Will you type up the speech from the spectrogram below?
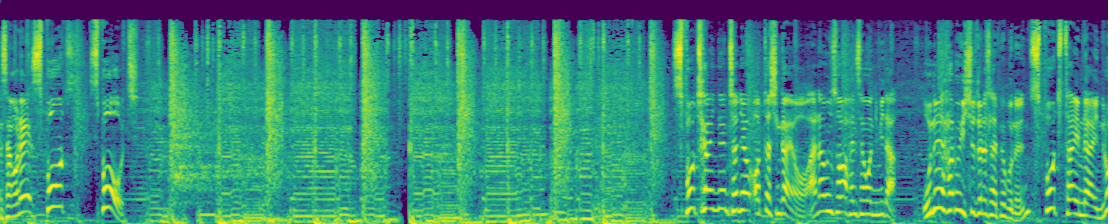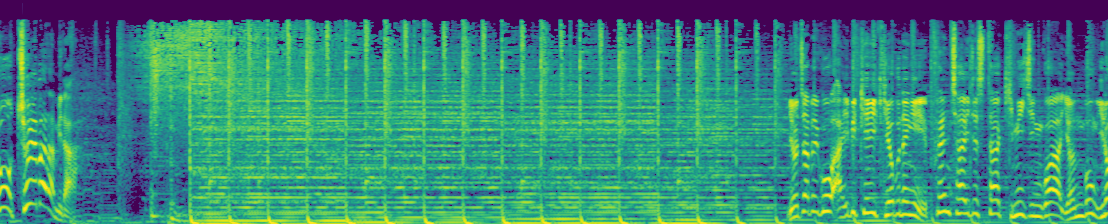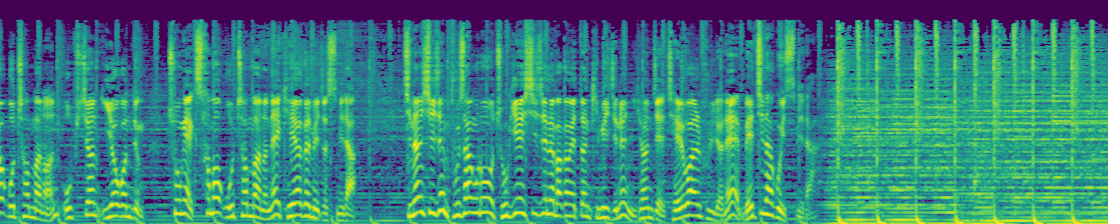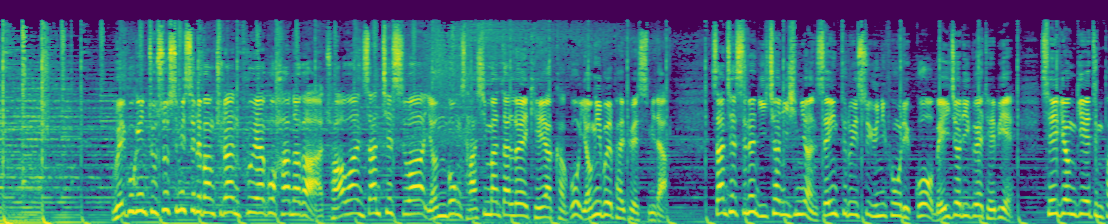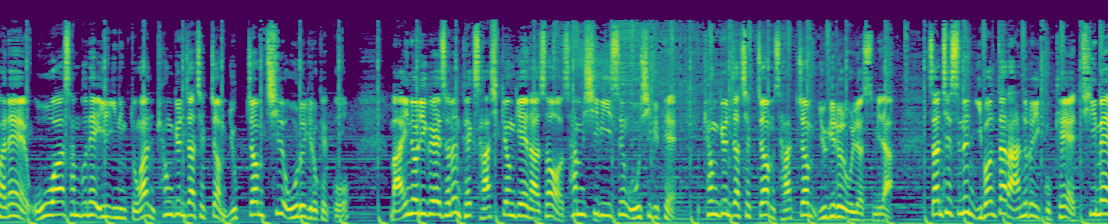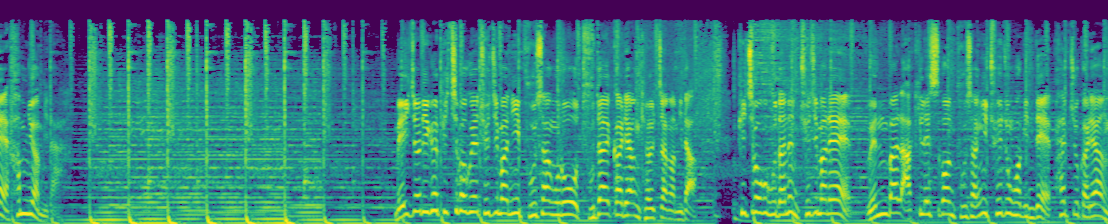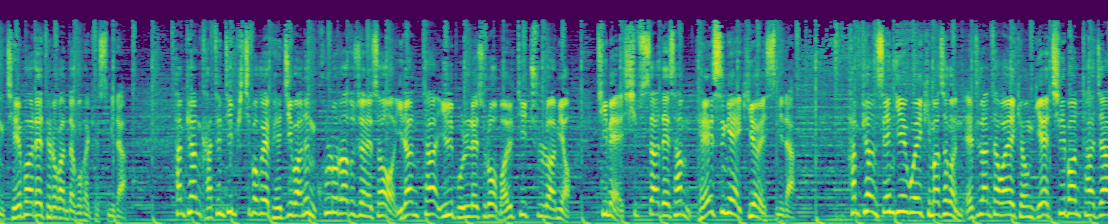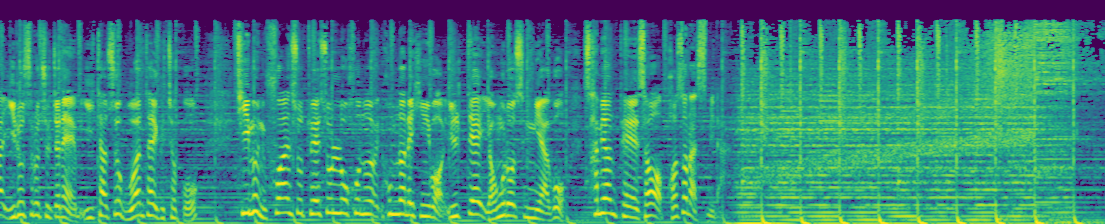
한상원의 스포츠 스포츠 스포츠가 있는 저녁 어떠신가요? 아나운서 한상원입니다. 오늘 하루 이슈들을 살펴보는 스포츠 timeline으로 출발합니다. 여자 배구 IBK 기업은행이 프랜차이즈 스타 김희진과 연봉 1억 5천만 원, 옵션 2억 원 등 총액 3억 5천만 원의 계약을 맺었습니다. 지난 시즌 부상으로 조기에 시즌을 마감했던 김희진은 현재 재활 훈련에 매진하고 있습니다. 외국인 투수 스미스를 방출한 프로야구 한화가 좌완 산체스와 연봉 40만 달러에 계약하고 영입을 발표했습니다. 산체스는 2020년 세인트루이스 유니폼을 입고 메이저리그에 데뷔해 3경기에 등판해 5와 3분의 1 이닝 동안 평균 자책점 6.75를 기록했고 마이너리그에서는 140경기에 나서 32승 52패 평균 자책점 4.61을 올렸습니다. 산체스는 이번 달 안으로 입국해 팀에 합류합니다. 메이저리그 피츠버그의 최지만이 부상으로 두 달가량 결장합니다. 피츠버그 구단은 최지만의 왼발 아킬레스건 부상이 최종 확인돼 8주가량 재활에 들어간다고 밝혔습니다. 한편 같은 팀 피츠버그의 배지와는 콜로라도전에서 1안타 1볼넷으로 멀티 출루하며 팀의 14대 3 대승에 기여했습니다. 한편 샌디에고의 김하성은 애틀란타와의 경기에 7번 타자 2루수로 출전해 2타수 무안타에 그쳤고 팀은 후안 소토의 솔로 홈런에 힘입어 1대 0으로 승리하고 3연패에서 벗어났습니다.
